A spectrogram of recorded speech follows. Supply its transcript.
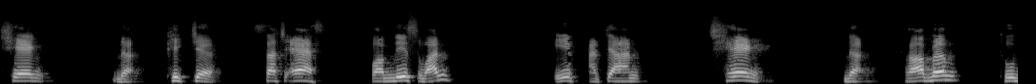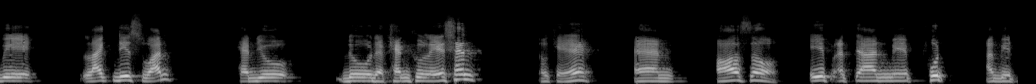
change the picture, such as from this one, if Ajahn change the problem to be like this one, can you do the calculation. Okay. And also, if Ajahn may put a bit,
